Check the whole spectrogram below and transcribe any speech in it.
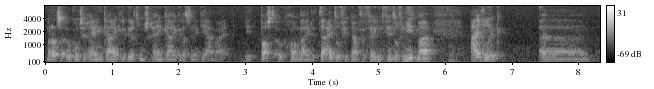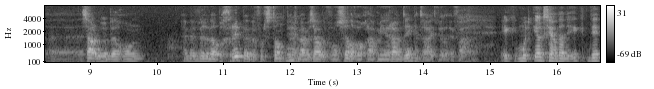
maar dat ze ook om zich heen kijken, de wereld om zich heen kijken, dat ze denken, ja, maar dit past ook gewoon bij de tijd, of je het nou vervelend vindt of niet, maar eigenlijk zouden we wel gewoon, en we willen wel begrip hebben voor de standpunten, Ja. maar we zouden voor onszelf wel graag meer ruimdenkendheid willen ervaren. Ik moet eerlijk zeggen dat ik dit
